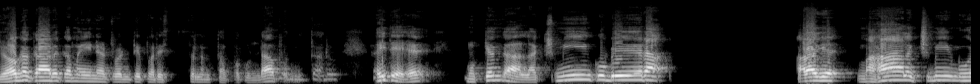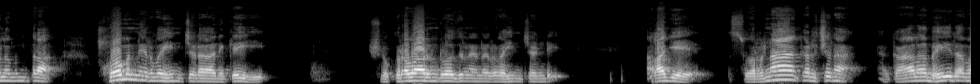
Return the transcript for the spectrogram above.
యోగకారకమైనటువంటి పరిస్థితులను తప్పకుండా పొందుతారు. అయితే ముఖ్యంగా లక్ష్మీ కుబేర అలాగే మహాలక్ష్మి మూలమంత్ర హోమం నిర్వహించడానికై శుక్రవారం రోజున నిర్వహించండి. అలాగే స్వర్ణాకర్షణ కాలభైరవ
